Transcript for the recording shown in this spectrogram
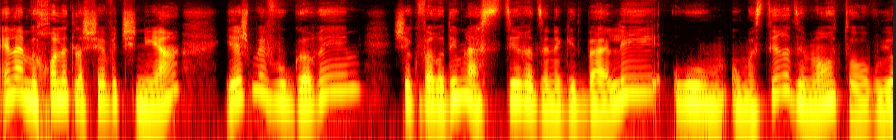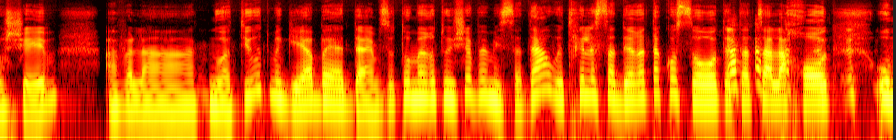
אין להם יכולת לשבת שנייה. יש מבוגרים שכבר יודעים להסתיר את זה. נגיד, בעלי, הוא, הוא מסתיר את זה מאוד טוב, הוא יושב, אבל התנועתיות מגיעה בידיים. זאת אומרת, הוא יושב במסעדה, הוא יתחיל לסדר את הכוסות, את הצלחות, הוא,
